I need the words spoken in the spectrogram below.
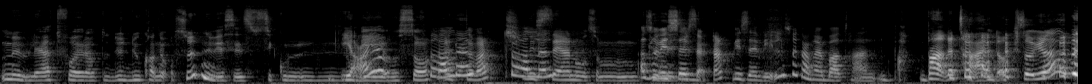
mulighet for at du, du kan jo også undervise i psykologi Ja, ja. også etter hvert. Hvis det er noe som Altså, kunne interessert deg. Hvis jeg vil, så kan jeg bare ta en, bare ta en doktorgrad.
